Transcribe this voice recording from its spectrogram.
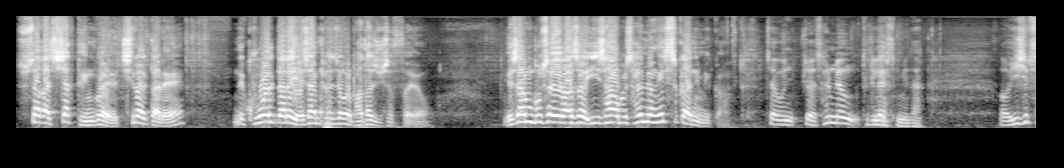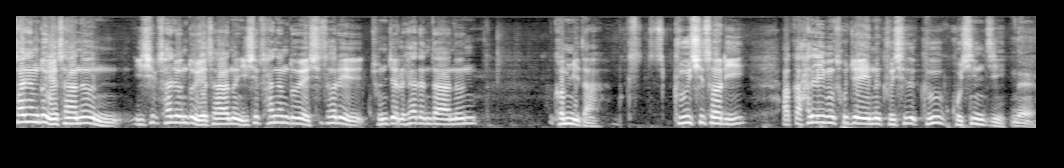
수사가 시작된 거예요. 7월 달에. 근데 9월 달에 예산 편성을 받아주셨어요. 예산부서에 가서 이 사업을 설명했을 거 아닙니까? 자, 오늘 저 설명드리겠습니다. 네. 어, 24년도 예산은 24년도 예산은 24년도에 시설이 존재를 해야 된다는 겁니다. 그 시설이 아까 한림은 소재에 있는 그, 시, 그 곳인지 네.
